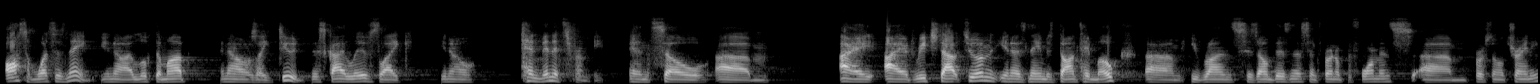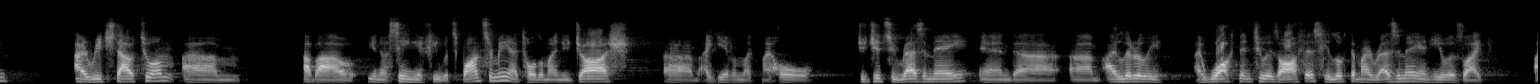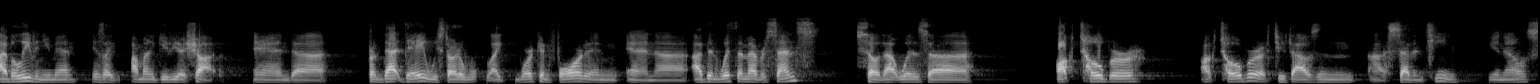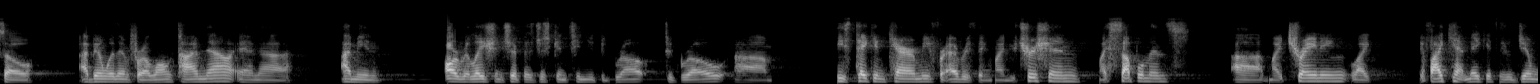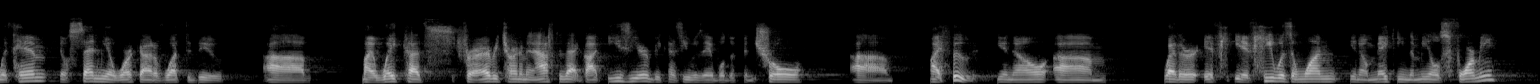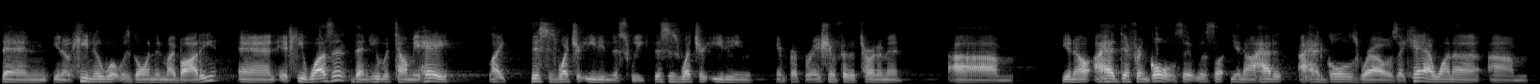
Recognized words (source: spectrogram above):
awesome! What's his name?" You know, I looked him up and I was like, dude, this guy lives like, you know, 10 minutes from me. And so um, I I had reached out to him. You know, his name is Dante Moak. Um, he runs his own business, Inferno Performance, um, personal training. I reached out to him um, about you know seeing if he would sponsor me. I told him I knew Josh. Um, I gave him like my whole jujitsu resume, and uh, um, I literally I walked into his office. He looked at my resume, and he was like, I believe in you, man. He's like, I'm gonna give you a shot. And uh, from that day, we started like working forward, and and uh, I've been with them ever since. So that was uh, October, October of 2017. You know, so I've been with him for a long time now, and uh, I mean, our relationship has just continued to grow. To grow. Um, he's taken care of me for everything: my nutrition, my supplements, uh, my training, like if I can't make it to the gym with him, he'll send me a workout of what to do. Uh, my weight cuts for every tournament after that got easier because he was able to control uh, my food. You know, um, whether if if he was the one you know making the meals for me, then you know he knew what was going in my body, and if he wasn't, then he would tell me, hey, like this is what you're eating this week. This is what you're eating in preparation for the tournament. Um, you know, I had different goals. It was, you know, I had I had goals where I was like, hey, I want to, um,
